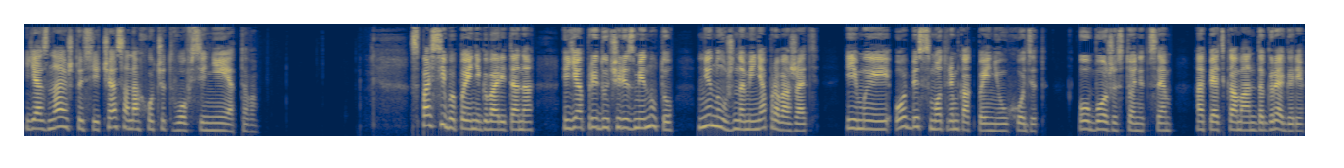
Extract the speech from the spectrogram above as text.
Я знаю, что сейчас она хочет вовсе не этого. «Спасибо, Пенни», — говорит она. «Я приду через минуту. Не нужно меня провожать. И мы обе смотрим, как Пенни уходит. О боже, стонет Сэм. Опять команда Грегори.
